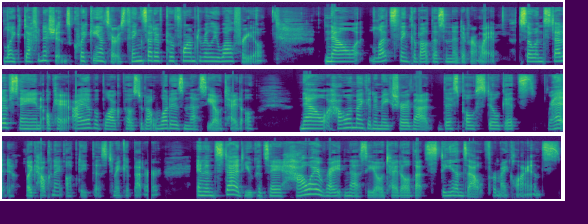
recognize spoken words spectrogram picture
like definitions, quick answers, things that have performed really well for you. Now, let's think about this in a different way. So, instead of saying, okay, I have a blog post about what is an SEO title, now, how am I going to make sure that this post still gets read? Like, how can I update this to make it better? And instead, you could say, how I write an SEO title that stands out for my clients.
